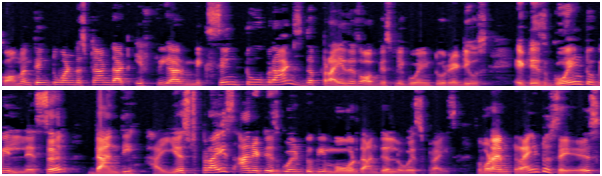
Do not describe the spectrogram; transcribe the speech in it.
common thing to understand that if we are mixing two brands, the price is obviously going to reduce. It is going to be lesser than the highest price and it is going to be more than the lowest price. So what I'm trying to say is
